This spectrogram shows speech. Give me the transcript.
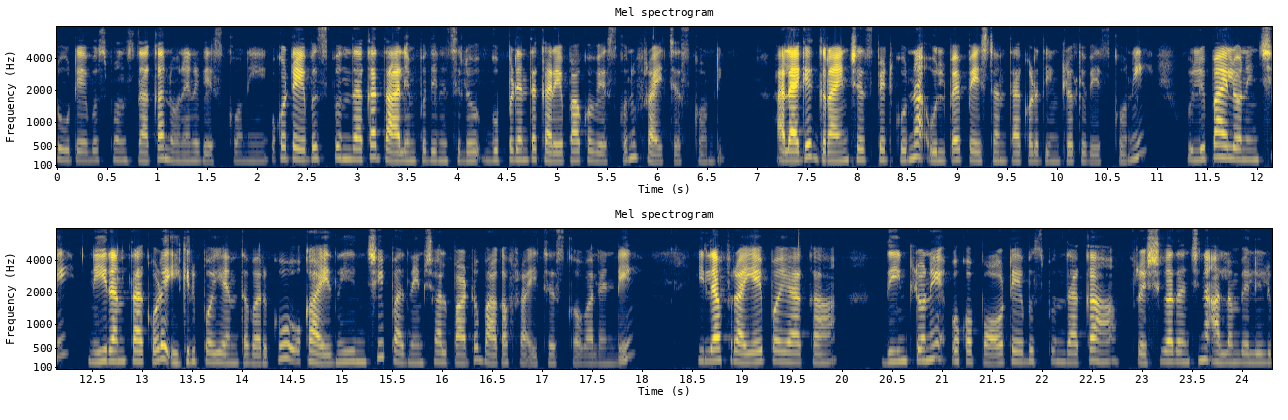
టూ టేబుల్ స్పూన్స్ దాకా నూనెను వేసుకొని ఒక టేబుల్ స్పూన్ దాకా తాలింపు దినుసులు గుప్పిడంత కరివేపాకు వేసుకొని ఫ్రై చేసుకోండి. అలాగే గ్రైండ్ చేసి పెట్టుకున్న ఉల్లిపాయ పేస్ట్ అంతా కూడా దీంట్లోకి వేసుకొని ఉల్లిపాయలో నుంచి నీరంతా కూడా ఎగిరిపోయేంత వరకు ఒక ఐదు నుంచి పది నిమిషాల పాటు బాగా ఫ్రై చేసుకోవాలండి. ఇలా ఫ్రై అయిపోయాక దీంట్లోనే ఒక పావు టేబుల్ స్పూన్ దాకా ఫ్రెష్గా దంచిన అల్లం వెల్లుల్లి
